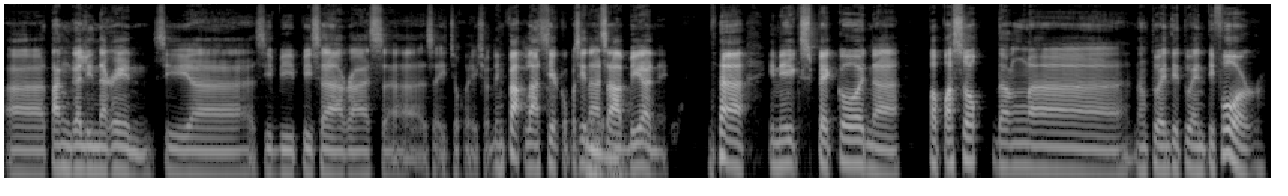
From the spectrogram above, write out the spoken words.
uh, tanggalin na rin si uh, si BP Sara sa sa education. In fact, last year ko pa sinasabi yan eh na ini-expect ko na papasok ng uh, ng 2024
